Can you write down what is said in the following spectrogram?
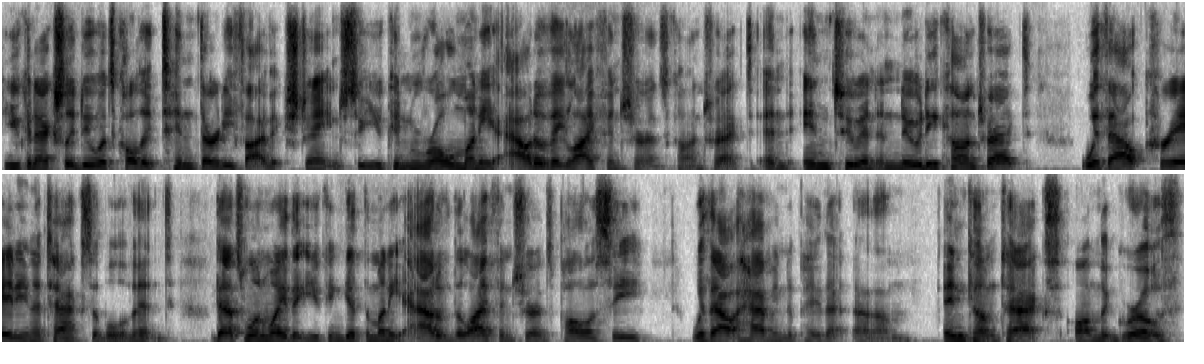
you can actually do what's called a 1035 exchange. So, you can roll money out of a life insurance contract and into an annuity contract without creating a taxable event. That's one way that you can get the money out of the life insurance policy without having to pay that um, income tax on the growth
